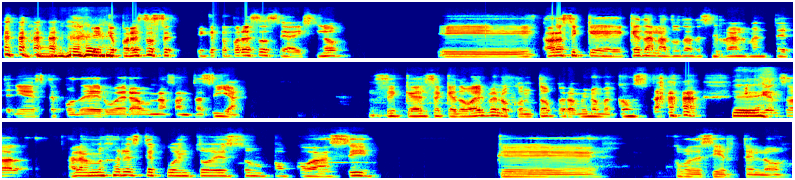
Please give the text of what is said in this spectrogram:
y, que por eso se, y que por eso se aisló. Y ahora sí que queda la duda de si realmente tenía este poder o era una fantasía. Así que él se quedó, él me lo contó, pero a mí no me consta. y pienso, a lo mejor este cuento es un poco así que, ¿cómo decírtelo?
